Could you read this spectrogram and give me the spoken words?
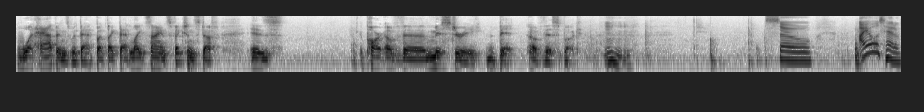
what happens with that. But like that light science fiction stuff is part of the mystery bit of this book. So, I always had a,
